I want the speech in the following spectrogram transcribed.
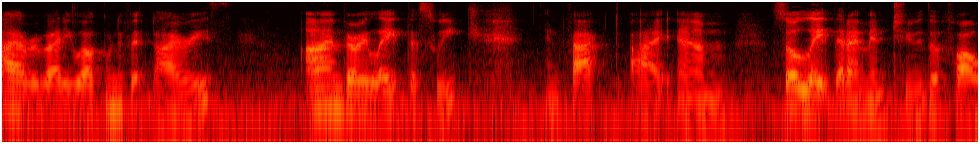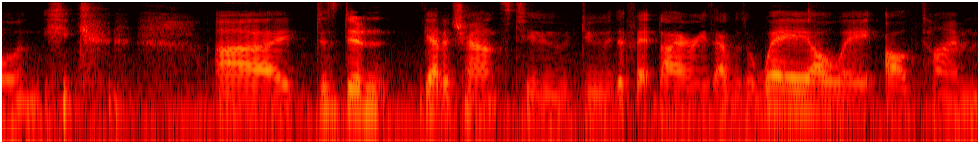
Hi, everybody. Welcome to Fit Diaries. I'm very late this week. In fact, I am so late that I'm into the following week. I just didn't get a chance to do the Fit Diaries. I was away all way all the time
